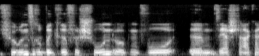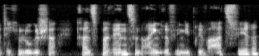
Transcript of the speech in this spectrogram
für unsere Begriffe schon irgendwo ähm, sehr starker technologischer Transparenz und Eingriff in die Privatsphäre,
